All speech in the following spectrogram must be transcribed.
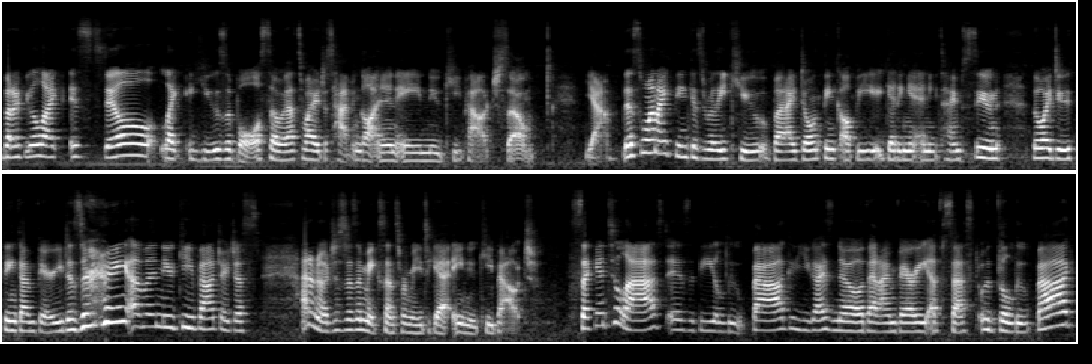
but I feel like it's still like usable. So that's why I just haven't gotten a new key pouch. So yeah, this one I think is really cute, but I don't think I'll be getting it anytime soon, though I do think I'm very deserving of a new key pouch. I just, I don't know, it just doesn't make sense for me to get a new key pouch. Second to last is the loop bag. You guys know that I'm very obsessed with the loop bag.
